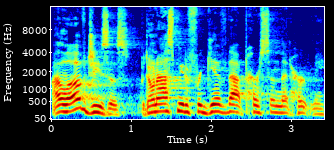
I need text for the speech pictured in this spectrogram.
I love Jesus, but don't ask me to forgive that person that hurt me.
